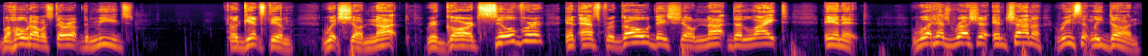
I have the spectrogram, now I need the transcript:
Behold, I will stir up the Medes against them, which shall not regard silver, and as for gold, they shall not delight in it. What has Russia and China recently done?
